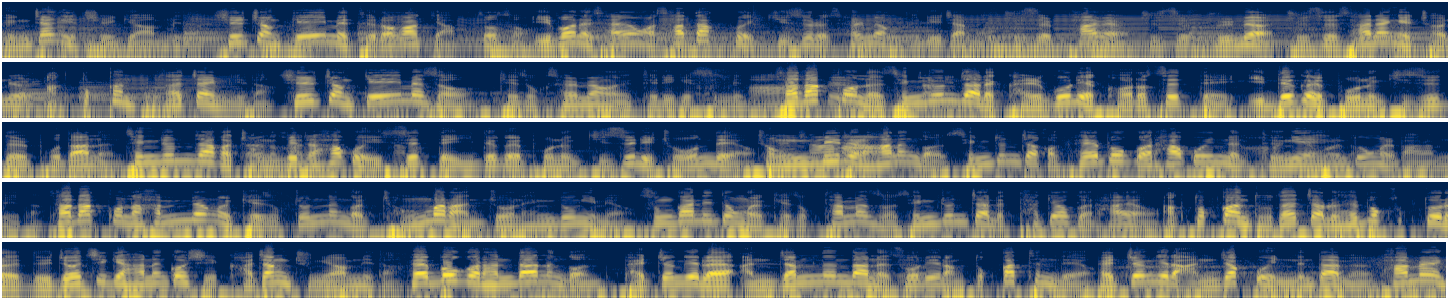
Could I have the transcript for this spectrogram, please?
굉장히 즐겨합니다. 실전 게임에 들어가기 앞서서 이번에 사용한 사다코의 기술을 설명드리자면 주술 파멸, 주술 불멸, 주술 사냥의 전율, 악독한 도살자입니다. 실전 게임에서 계속 설명을 드리겠습니다. 아, 사다코는 그래, 생존자를 갈고리에 걸었을 때 이득을 보는 기술들보다는 생존자가 정비를 하고 있을 때 이득을 보는 기술이 좋은데요. 정비를. 하는 건 생존자가 회복을 하고 있는 아, 등의. 행동을 말합니다. 사다코는 한 명을 계속 쫓는 건 정말 안 좋은 행동이며 순간이동을 계속 타면서 생존자를 타격을 하여 악독한 도살자로 회복 속도를 늦어지게 하는 것이 가장 중요합니다. 회복을 한다는 건 발전기를 안 잡는다는 소리랑 똑같은데요. 발전기를 안 잡고 있는다면 파멸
